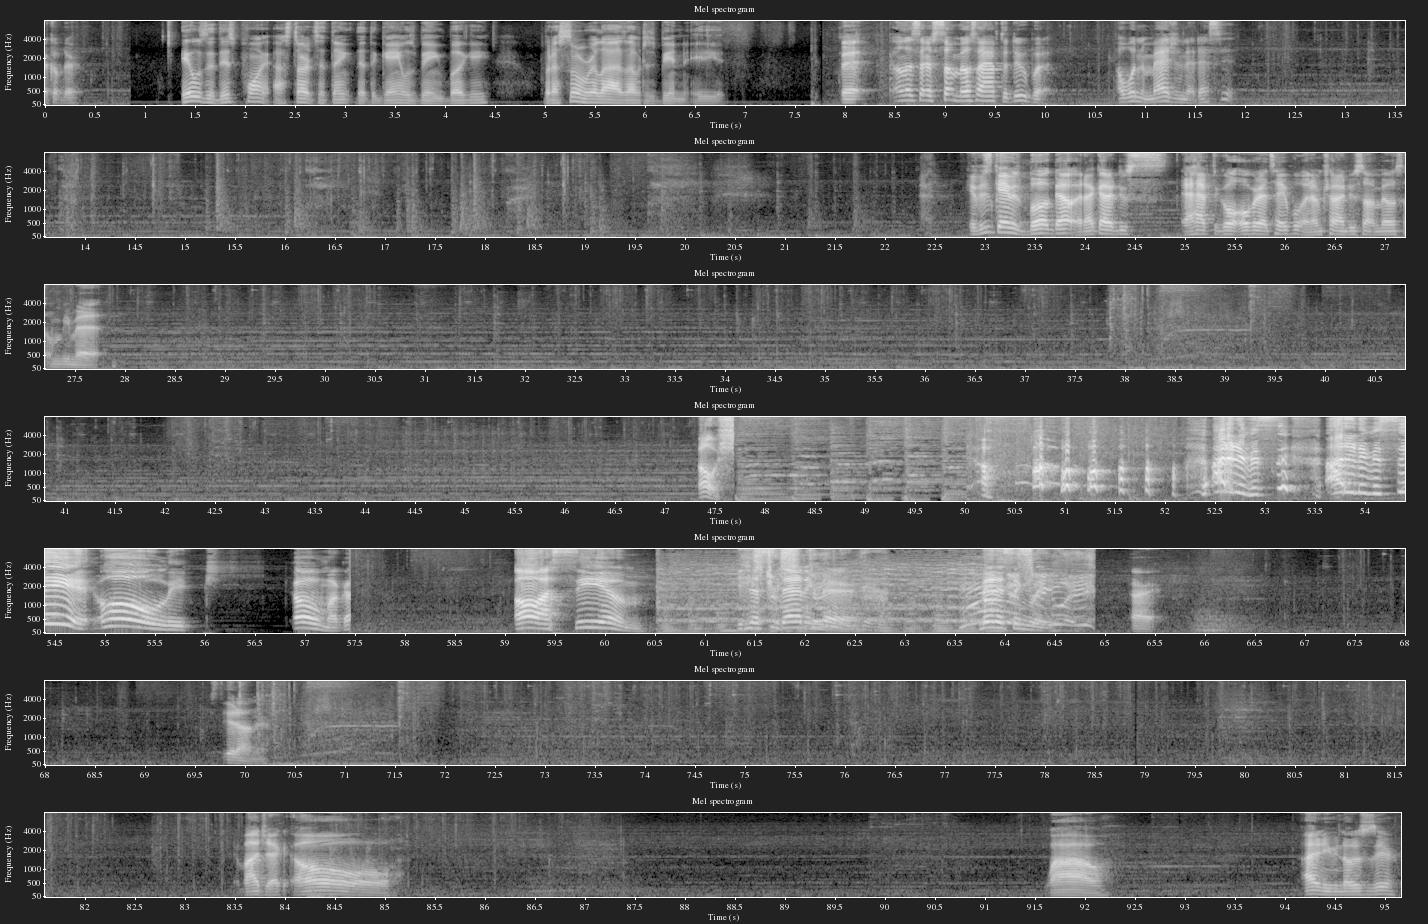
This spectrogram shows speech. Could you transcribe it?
Back up there. It was at this point I started to think that the game was being buggy, but I soon realized I was just being an idiot. But unless there's something else I have to do, but I wouldn't imagine that that's it. If this game is bugged out and I gotta do, I have to go over that table and I'm trying to do something else, I'm gonna be mad. Oh sh! I didn't even see. I didn't even see it. Holy! Oh my god! Oh, I see him. He's, just, standing, there, menacingly. All right. Stay down there. My jacket. Oh. Wow. I didn't even know this was here.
